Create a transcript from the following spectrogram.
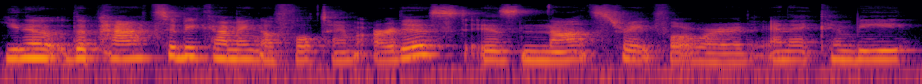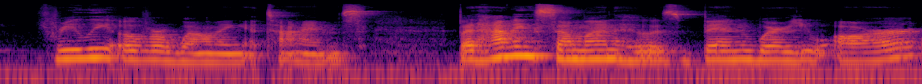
You know, the path to becoming a full time artist is not straightforward and it can be really overwhelming at times. But having someone who has been where you are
